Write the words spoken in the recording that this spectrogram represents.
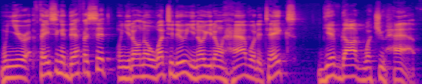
When you're facing a deficit, when you don't know what to do, you know you don't have what it takes, give God what you have.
